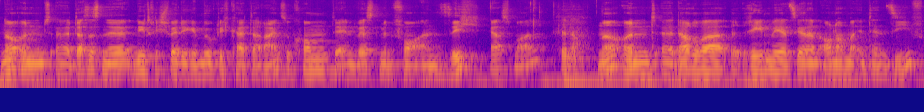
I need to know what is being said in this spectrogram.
Ja. Ne? Und äh, das ist eine niedrigschwellige Möglichkeit, da reinzukommen. Der Investmentfonds an sich erstmal. Genau. Ne? Und äh, darüber reden wir jetzt ja dann auch nochmal intensiv.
